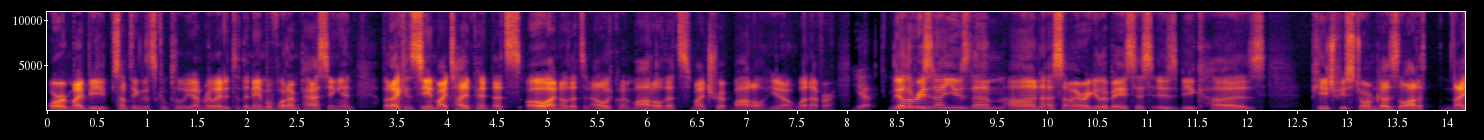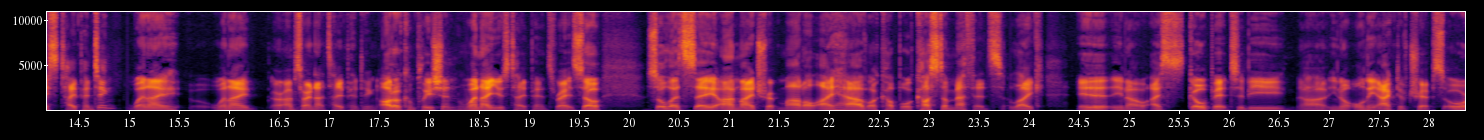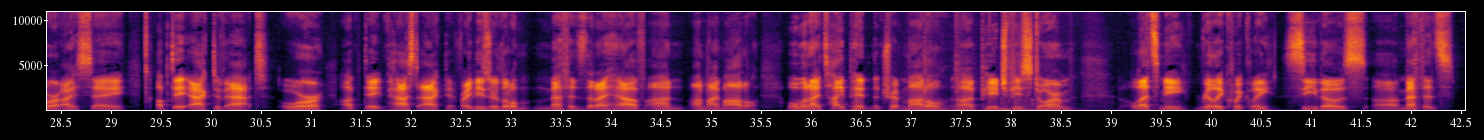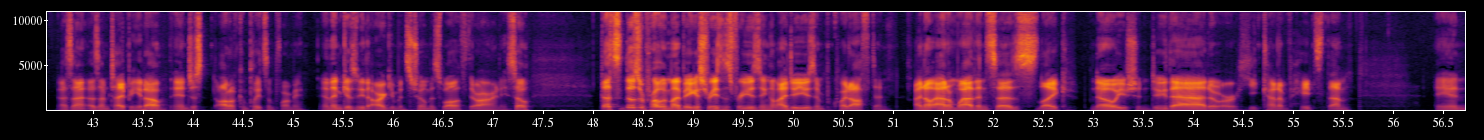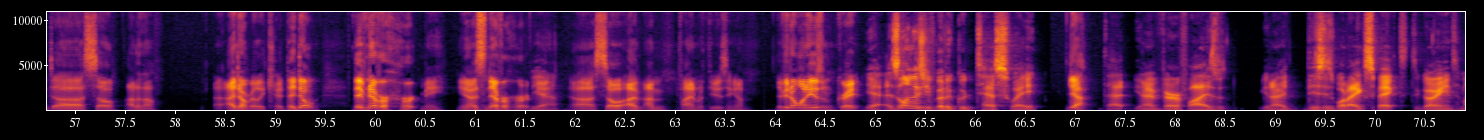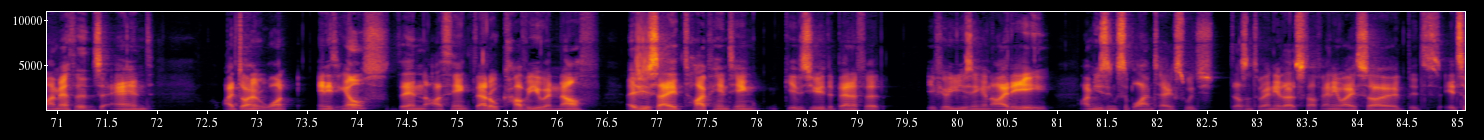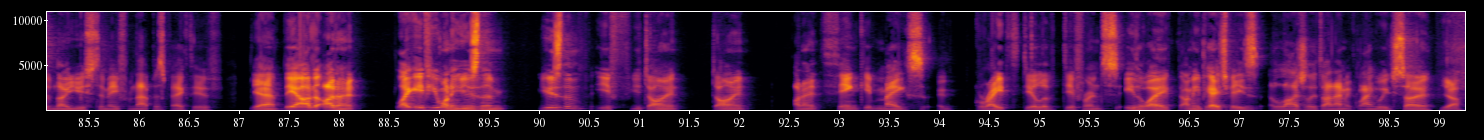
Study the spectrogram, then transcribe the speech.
Or it might be something that's completely unrelated to the name of what I'm passing in, but I can see in my type hint that's oh I know that's an eloquent model, that's my trip model, you know whatever. Yeah. The other reason I use them on a semi regular basis is because PHP Storm does a lot of nice type hinting when I when I or I'm sorry, not type hinting, auto completion when I use type hints, right? So So let's say on my trip model, I have a couple custom methods, like it, you know, I scope it to be, uh, you know, only active trips, or I say update active at, or update past active, right? These are little methods that I have on on my model. Well, when I type hint the trip model, uh, PHP Storm lets me really quickly see those uh, methods as, I, as I'm typing it out and just auto completes them for me, and then gives me the arguments to them as well if there are any. So that's those are probably my biggest reasons for using them. I do use them quite often. I know Adam Wathan says like, no, you shouldn't do that, or he kind of hates them, and uh, so I don't know. I don't really care. They don't. They've never hurt me. You know, it's never hurt Yeah. me. Uh, so I'm I'm fine with using them. If you don't want to use them, great. Yeah, as long as you've got a good test suite Yeah, that you know verifies, you know, this is what I expect to go into my methods, and I don't want anything else, then I think that'll cover you enough. As you say, type hinting gives you the benefit if you're using an IDE. I'm using Sublime Text, which doesn't do any of that stuff anyway, so it's it's of no use to me from that perspective. Yeah, yeah, I, I don't like if you want to use them, use them. If you don't, don't. I don't think it makes a great deal of difference either way. I mean, PHP is a largely dynamic language, so yeah.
